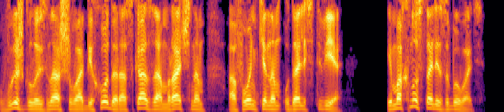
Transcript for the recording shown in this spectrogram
выжгла из нашего обихода рассказы о мрачном Афонькином удальстве, и Махно стали забывать.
